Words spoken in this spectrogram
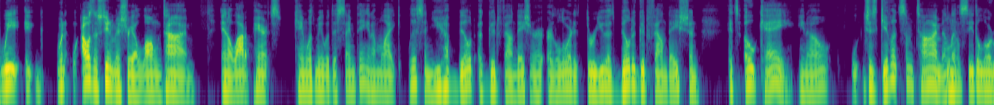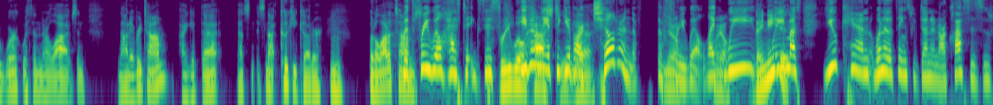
we it, when I was in student ministry a long time, and a lot of parents came with me with the same thing, and I'm like, listen, you have built a good foundation, or, or the Lord through you has built a good foundation. It's okay, you know, just give it some time and Yeah. let's see the Lord work within their lives. And not every time, I get that. That's it's not cookie cutter, Hmm. but a lot of times but free will has to exist. free will Even we have to, give our children the the Yeah. free will. Like Yeah. we They need we it. must you can one of the things we've done in our classes is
